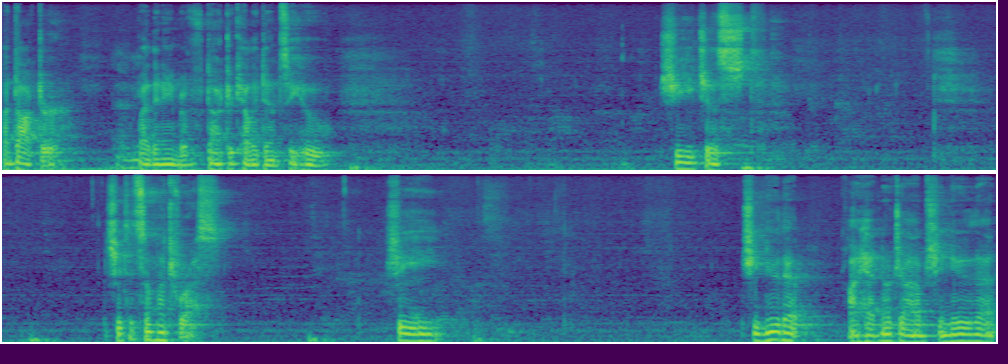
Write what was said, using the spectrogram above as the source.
a doctor by the name of Dr. Kelly Dempsey, who she just she did so much for us. She she knew that I had no job. She knew that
